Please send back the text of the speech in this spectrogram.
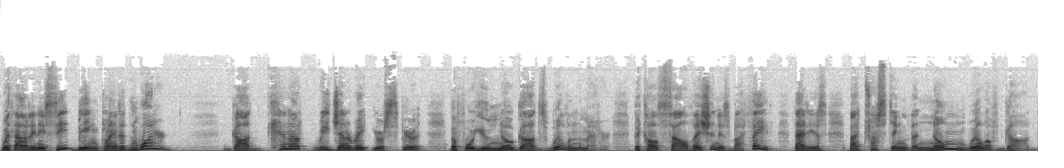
without any seed being planted and watered. God cannot regenerate your spirit before you know God's will in the matter, because salvation is by faith, that is, by trusting the known will of God.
